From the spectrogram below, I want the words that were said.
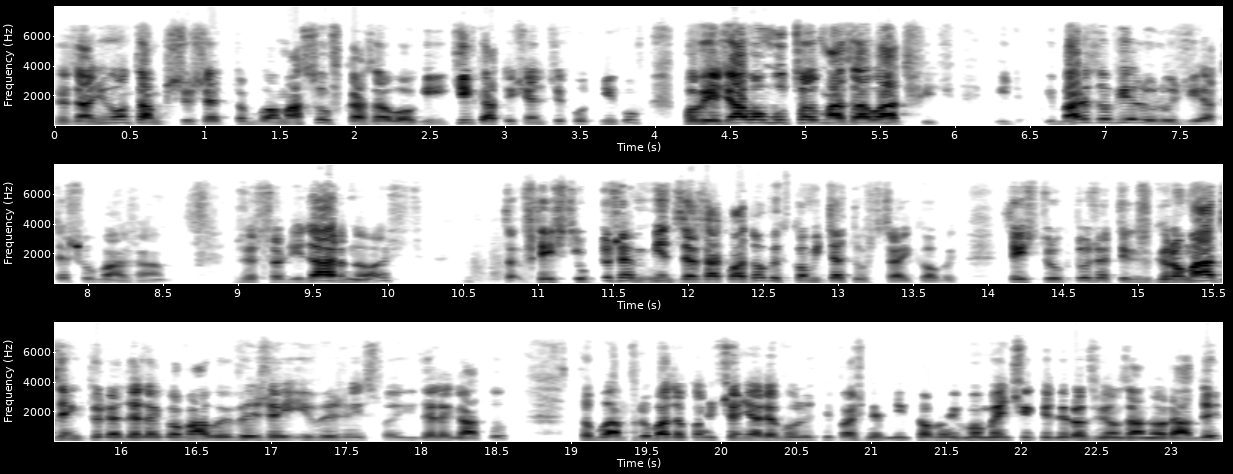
Że zanim on tam przyszedł, to była masówka załogi i kilka tysięcy hutników powiedziało mu, co ma załatwić. I, I, bardzo wielu ludzi, ja też uważam, że Solidarność w tej strukturze międzyzakładowych komitetów strajkowych, w tej strukturze tych zgromadzeń, które delegowały wyżej i wyżej swoich delegatów, to była próba dokończenia rewolucji październikowej w momencie, kiedy rozwiązano rady,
